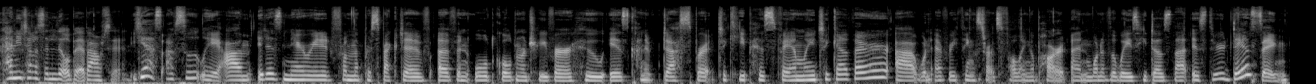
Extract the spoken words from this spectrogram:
Can you tell us a little bit about it? Yes, absolutely. Um, it is narrated from the perspective of an old golden retriever who is kind of desperate to keep his family together uh, when everything starts falling apart. And one of the ways he does that is through dancing.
